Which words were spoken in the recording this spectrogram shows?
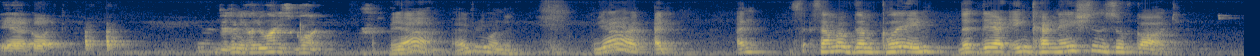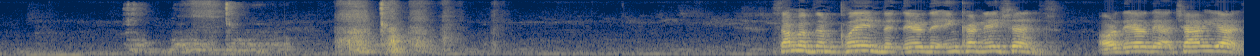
Yeah, God. They everyone is God. Yeah, everyone. Yeah, and and some of them claim that they are incarnations of God. Some of them claim that they're the incarnations or they're the acharyas.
